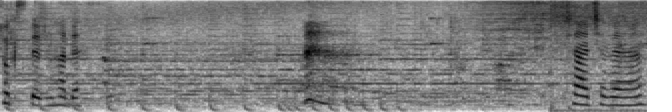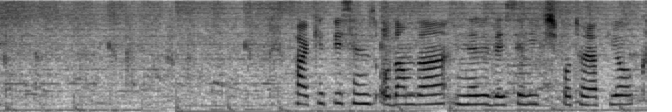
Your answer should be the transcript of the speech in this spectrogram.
Çok istedin hadi. Çerçeve. Fark ettiyseniz odamda neredeyse hiç fotoğraf yok.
